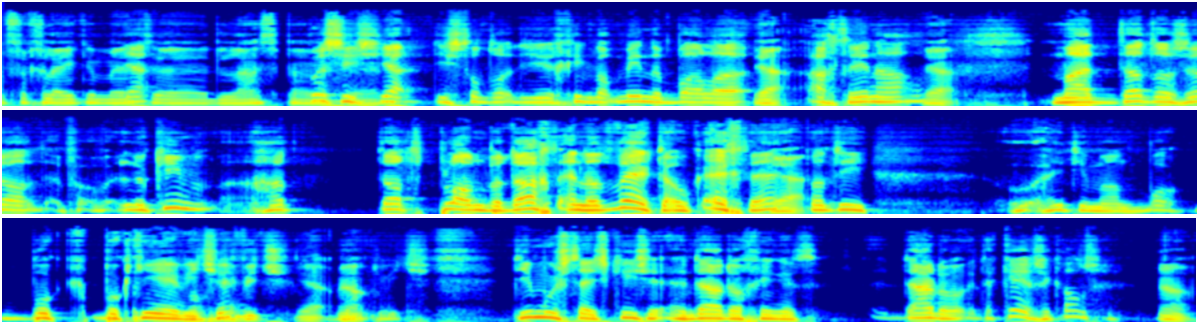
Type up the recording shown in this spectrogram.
vergeleken met Ja. de laatste paar Precies, ja. Die, stond, die ging wat minder ballen Ja. achterin halen. Ja. Maar dat was wel... Lukien had dat plan bedacht en dat werkte ook echt, hè? Ja. Want die... Hoe heet die man? Bok, Bok, Bokniewicz. Bokniewicz. Die moest steeds kiezen en daardoor ging het... Daardoor daar kregen ze kansen. Ja.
